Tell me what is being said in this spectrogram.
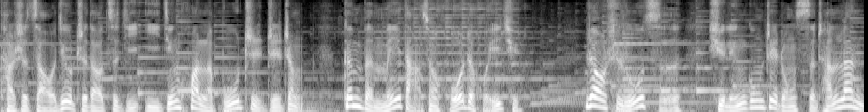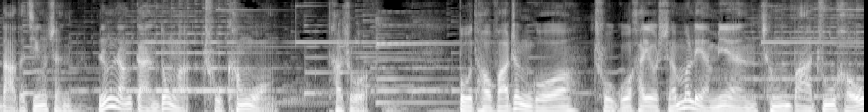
他是早就知道自己已经患了不治之症，根本没打算活着回去。要是如此，许灵公这种死缠烂打的精神仍然感动了楚康王。他说。不讨伐郑国，楚国还有什么脸面称霸诸侯？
